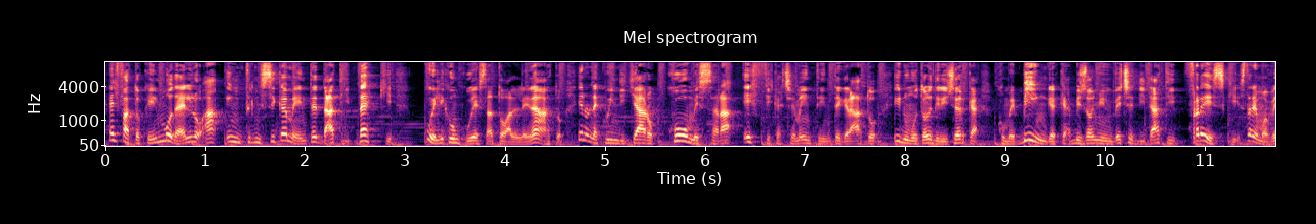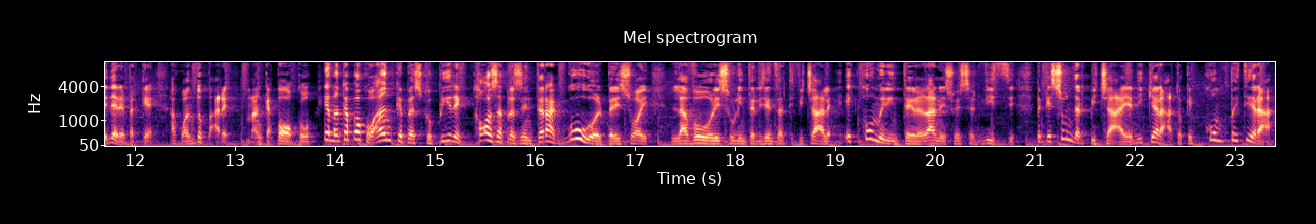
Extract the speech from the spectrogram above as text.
è il fatto che il modello ha intrinsecamente dati vecchi, quelli con cui è stato allenato, e non è quindi chiaro come sarà efficacemente integrato in un motore di ricerca come Bing, che ha bisogno invece di dati freschi. Staremo a vedere perché a quanto pare manca poco. E manca poco anche per scoprire cosa presenterà Google per i suoi lavori sull'intelligenza artificiale e come li integrerà nei suoi servizi, perché Sundar Pichai ha dichiarato che competirà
